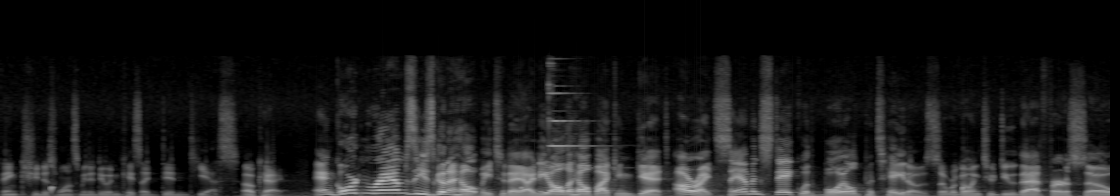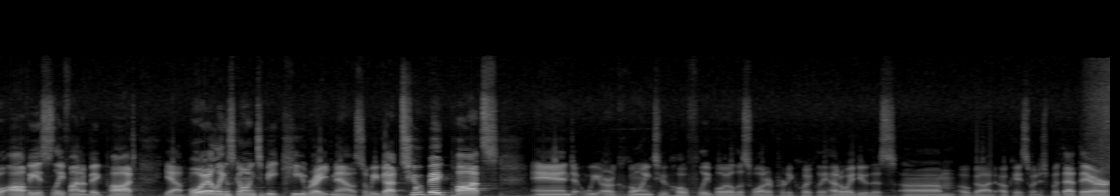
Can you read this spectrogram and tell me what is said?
think she just wants me to do it in case I didn't. Yes. Okay. And Gordon Ramsay's gonna help me today. I need all the help I can get. All right, salmon steak with boiled potatoes. So we're going to do that first. So obviously find a big pot. Yeah, boiling's going to be key right now. So we've got two big pots, and we are going to hopefully boil this water pretty quickly. How do I do this? Um, oh god. Okay, so I just put that there.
